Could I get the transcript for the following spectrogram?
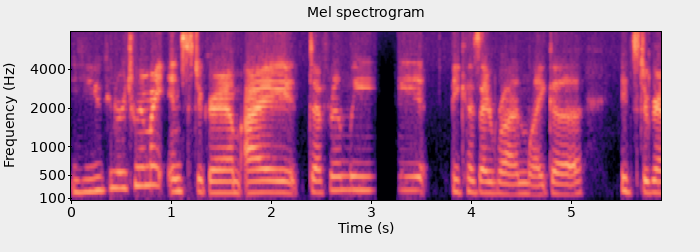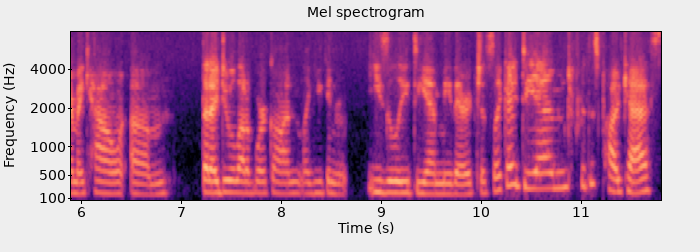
you can reach me on my Instagram. I definitely because I run like a Instagram account um that I do a lot of work on. Like you can easily DM me there, just like I DM'd for this podcast.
